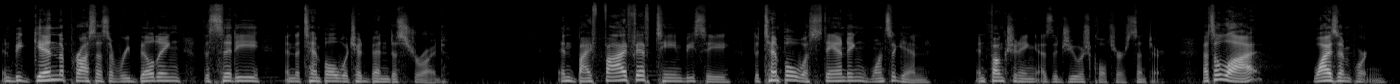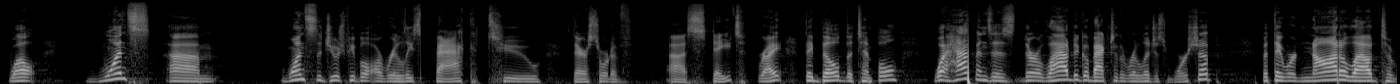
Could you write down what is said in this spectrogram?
and begin the process of rebuilding the city and the temple which had been destroyed. And by 515 BC, the temple was standing once again and functioning as the Jewish culture center. That's a lot. Why is it important? Well, once um, once the Jewish people are released back to their sort of uh, state, right? They build the temple. What happens is they're allowed to go back to the religious worship, but they were not allowed to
